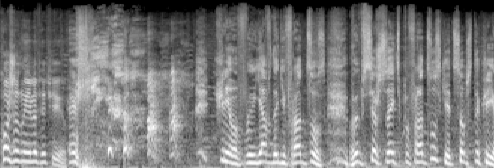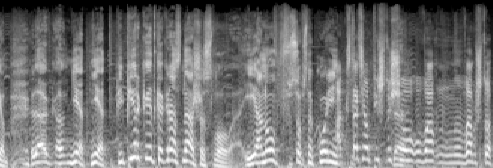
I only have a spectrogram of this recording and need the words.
кожаный «le pépir». Кремов, вы явно не француз. Вы все, что знаете по-французски, это, собственно, крем. Да, а, Нет, нет, пипирка это как раз наше слово. И оно, собственно, корень... А, кстати, вот пишут еще у вам, вам, что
